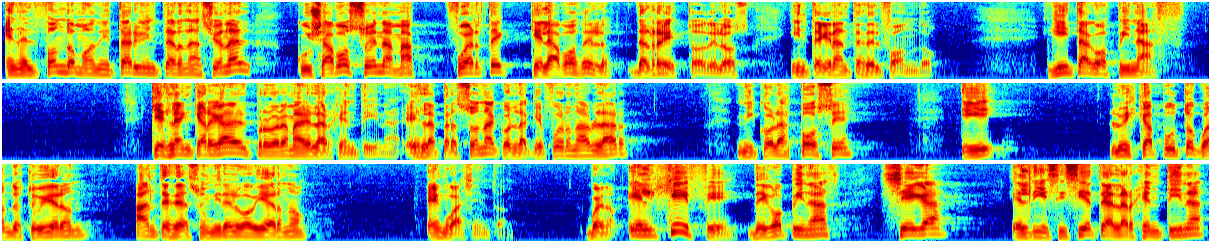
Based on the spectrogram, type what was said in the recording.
en el Fondo Monetario Internacional, cuya voz suena más fuerte que la voz del resto de los integrantes del fondo. Gita Gospinaz, que es la encargada del programa de la Argentina. Es la persona con la que fueron a hablar Nicolás Pose y Luis Caputo cuando estuvieron, antes de asumir el gobierno, en Washington. Bueno, el jefe de Gopinath llega el 17 a la Argentina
